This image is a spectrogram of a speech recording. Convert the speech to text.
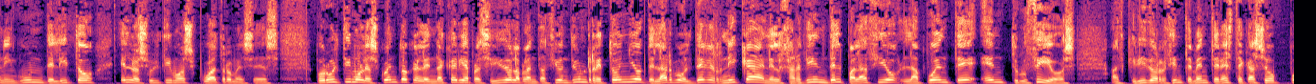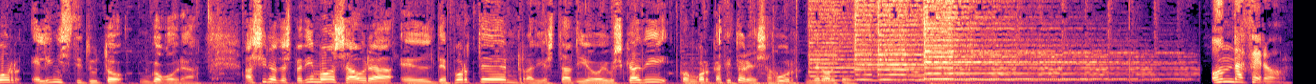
ningún delito en los últimos cuatro meses. Por último, les cuento que el Endacari ha presidido la plantación de un retoño del árbol de Guernica en el jardín del Palacio La Puente en Trucíos, adquirido recientemente en este caso por el Instituto Gogora. Así nos despedimos. Ahora el deporte, Radio Estadio Euskadi con Gorka Citores, Agur, de Norte. Onda Cero.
